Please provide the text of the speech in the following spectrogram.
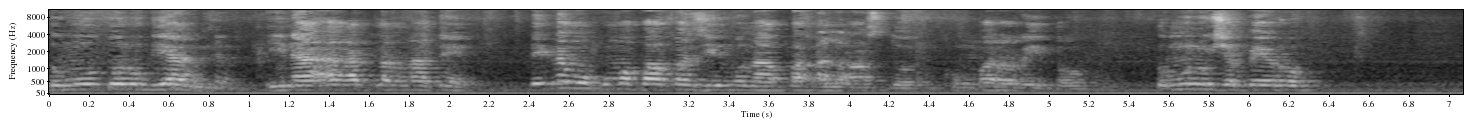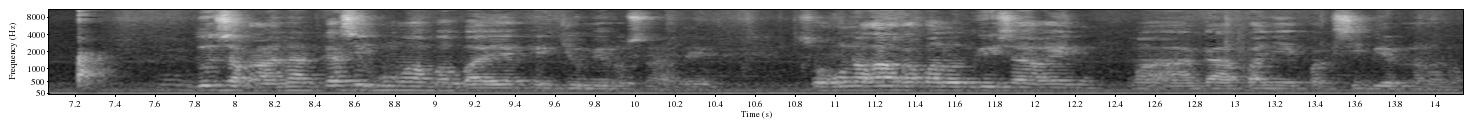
Tumutunog yan. Inaangat lang natin. Tignan mo, kung mapapansin mo, napakalakas doon. Kumpara rito. Tumunog siya pero doon sa kanan. Kasi bumababa yung head humerus natin. So kung nakakapanood kayo sa akin, maagapan niya yung pag-severe ng ano.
